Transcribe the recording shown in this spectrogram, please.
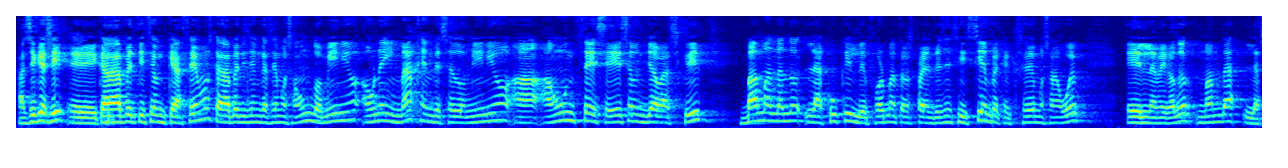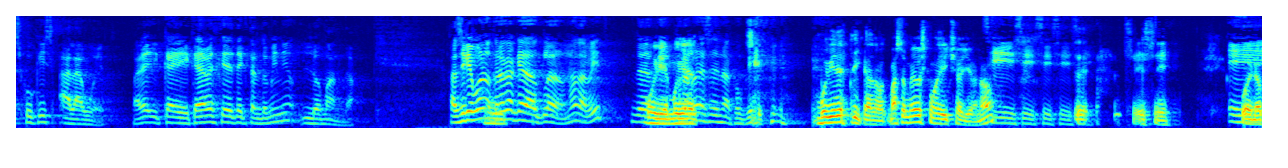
Así que sí, eh, cada petición que hacemos, cada petición que hacemos a un dominio, a una imagen de ese dominio, a, un CSS, a un JavaScript, va mandando la cookie de forma transparente. Es decir, siempre que accedemos a la web, el navegador manda las cookies a la web. Y cada vez que detecta el dominio, lo manda. Así que bueno, creo que ha quedado claro, ¿no, David? muy bien, muy bien. Muy bien explicado, más o menos como he dicho yo, ¿no? Sí, sí, sí, sí. Sí, sí. Eh, bueno,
